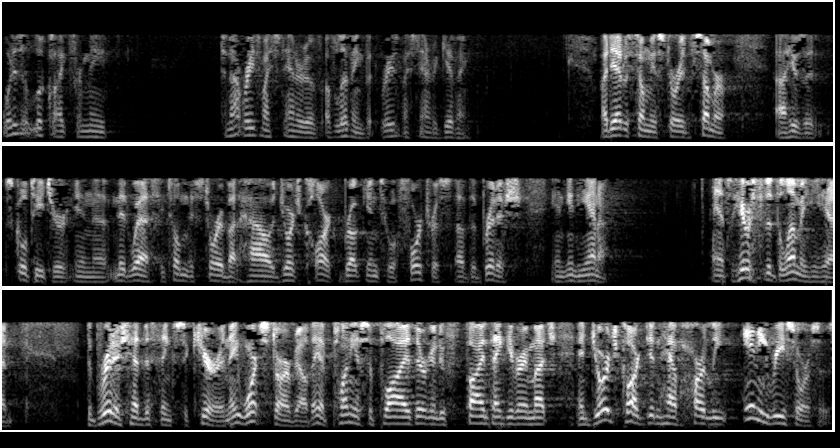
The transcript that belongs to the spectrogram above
What does it look like for me to not raise my standard of, of living, but raise my standard of giving? My dad was telling me a story this summer. Uh, he was a school teacher in the Midwest. He told me a story about how George Clark broke into a fortress of the British in Indiana. And so here was the dilemma he had. The British had this thing secure, and they weren't starved out. They had plenty of supplies. They were going to do fine, thank you very much. And George Clark didn't have hardly any resources.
